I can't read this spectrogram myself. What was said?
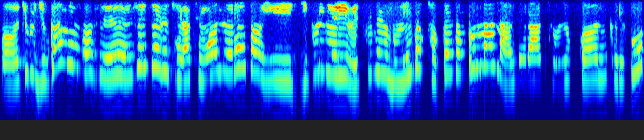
어, 좀 유감인 것은 실제로 제가 증언을 해서 이 이분들이 외치는 물리적 접근성뿐만 아니라 교육권 그리고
